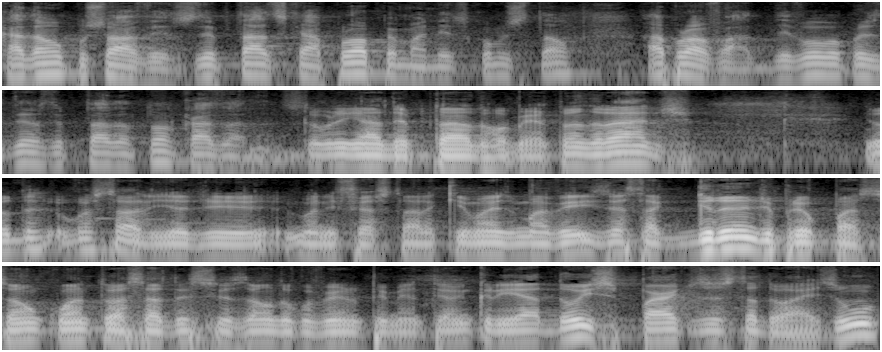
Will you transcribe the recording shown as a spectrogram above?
Cada um por sua vez. Os deputados que aprovam permaneçam como estão. Aprovado. Devolvo a presidência ao deputado Antônio Casares. Muito obrigado, deputado Roberto Andrade. Eu, eu, gostaria de manifestar aqui mais uma vez essa grande preocupação quanto a essa decisão do governo Pimentel em criar dois parques estaduais, um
